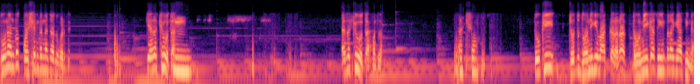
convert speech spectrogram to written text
तू ना उनको क्वेश्चन करना चालू कर दे। कि ऐसा क्यों होता? है हम्म, ऐसा क्यों होता है मतलब? अच्छा। क्योंकि जो तो धोनी की बात कर रहा ना धोनी का सीन पता क्या सीन है?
